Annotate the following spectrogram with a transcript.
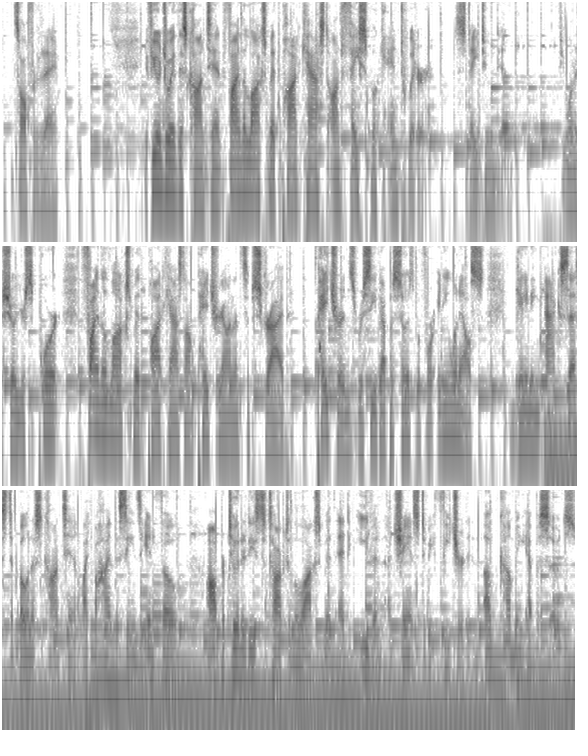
That's all for today. If you enjoyed this content, find the Locksmith Podcast on Facebook and Twitter. Stay tuned in. If you want to show your support, find the Locksmith Podcast on Patreon and subscribe. Patrons receive episodes before anyone else, gaining access to bonus content like behind the scenes info, opportunities to talk to the locksmith, and even a chance to be featured in upcoming episodes.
